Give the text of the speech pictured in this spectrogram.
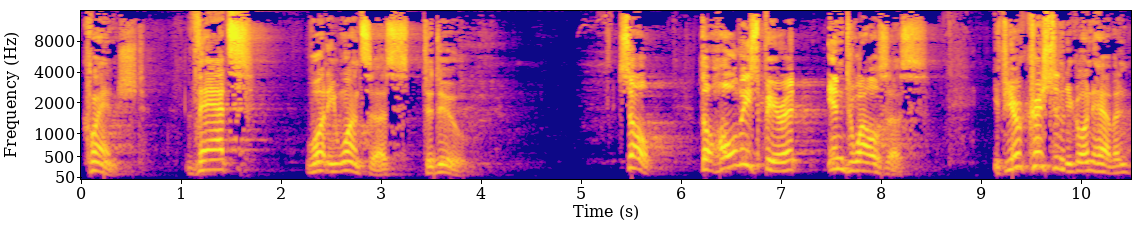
quenched. That's what he wants us to do. So, the Holy Spirit indwells us. If you're a Christian, you're going to heaven,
